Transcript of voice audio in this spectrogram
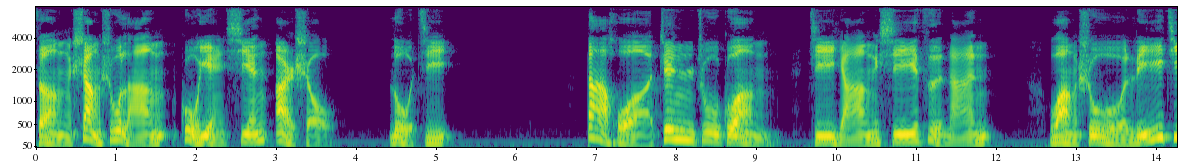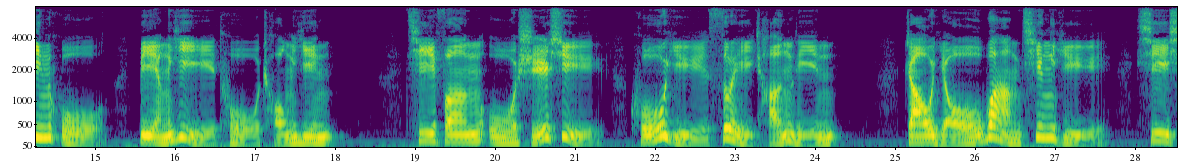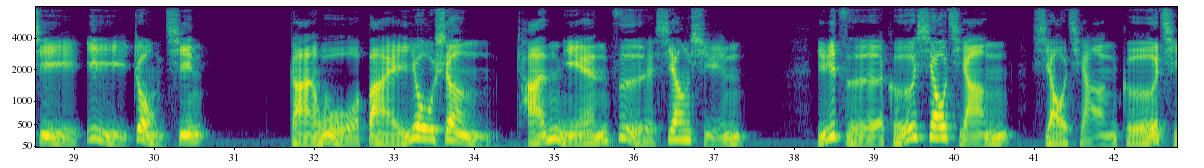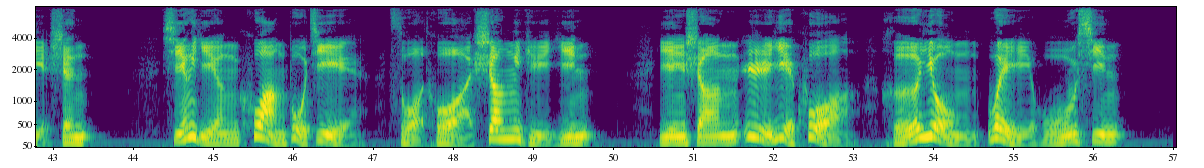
赠尚书郎顾彦先二首。陆机。大火真珠光，激扬西自南。望舒离金虎，秉翼吐重阴。凄风五时绪，苦雨岁成林。朝游望清雨。夕夕忆众亲，感悟百忧生，缠绵自相寻。与子隔萧墙，萧墙隔且深。形影况不接，所托生与阴。阴生日夜阔，何用谓无心？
